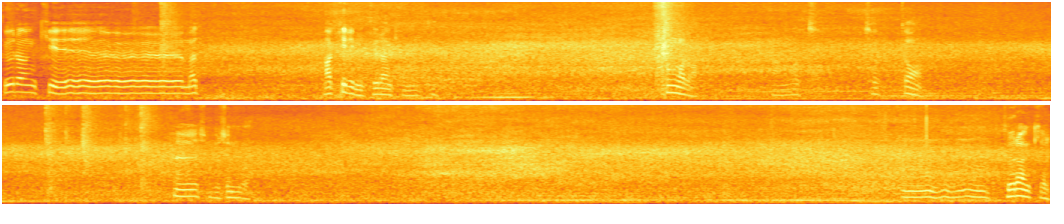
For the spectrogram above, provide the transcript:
드랑길 맛. 맛길입니다. 드랑길. 충무로. 안고치 적동. 해수전부 음, 음, 음, 드랑길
